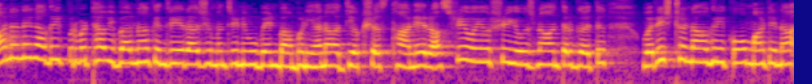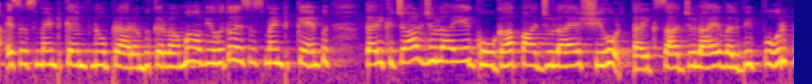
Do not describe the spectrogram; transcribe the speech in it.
અન્ન અને નાગરિક પુરવઠા વિભાગના કેન્દ્રીય રાજ્યમંત્રી નીમુબેન બાંભણિયાના અધ્યક્ષ સ્થાને રાષ્ટ્રીય વયોશ્રી યોજના અંતર્ગત વરિષ્ઠ નાગરિકો માટેના એસેસમેન્ટ કેમ્પનો પ્રારંભ કરવામાં આવ્યો હતો. એસેસમેન્ટ કેમ્પ તારીખ ચાર જુલાઈએ ઘોઘા, પાંચ જુલાઈએ શિહોર, તારીખ સાત જુલાઈએ વલભીપુર,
